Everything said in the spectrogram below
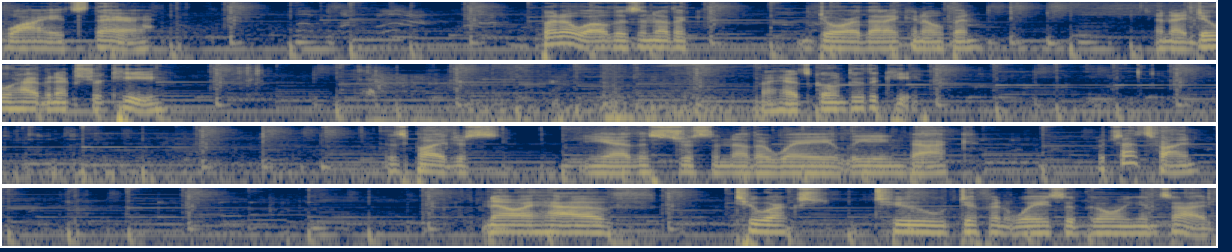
why it's there. But oh well, there's another door that I can open. And I do have an extra key. My head's going through the key. This is probably just... Yeah, this is just another way leading back. Which, that's fine. Now I have two ex two different ways of going inside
